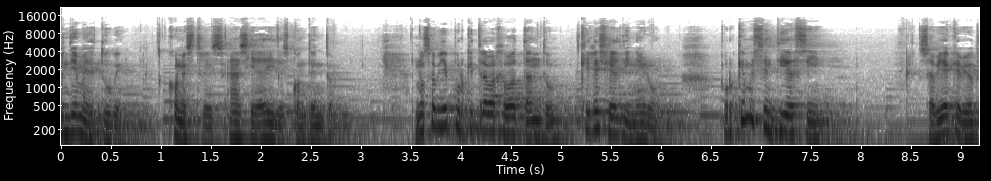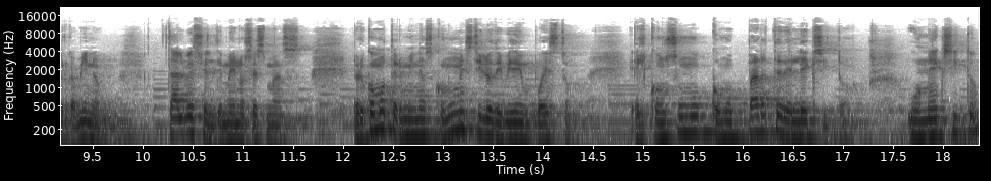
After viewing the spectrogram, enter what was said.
un día me detuve, con estrés, ansiedad y descontento. No sabía por qué trabajaba tanto, qué le hacía el dinero, por qué me sentía así. Sabía que había otro camino, tal vez el de menos es más. Pero ¿cómo terminas con un estilo de vida impuesto? El consumo como parte del éxito, un éxito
